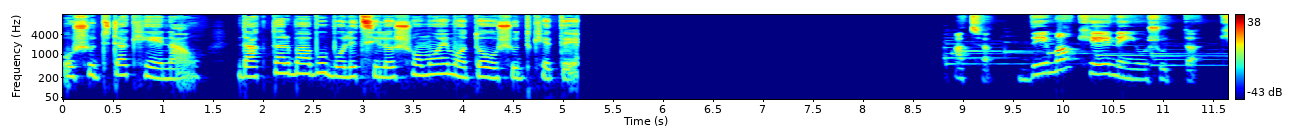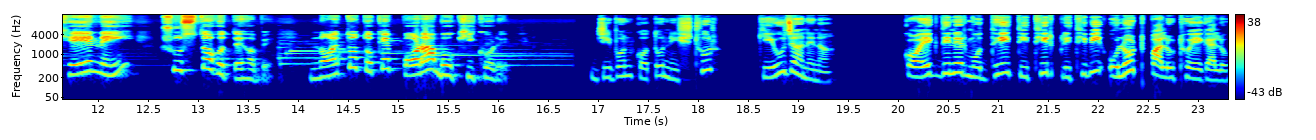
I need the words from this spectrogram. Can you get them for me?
ওষুধটা খেয়ে নাও। ডাক্তারবাবু বলেছিল সময় মতো ওষুধ খেতে। আচ্ছা দেমা খেয়ে নেই ওষুধটা। খেয়ে নেই সুস্থ হতে হবে। নয়তো তোকে পড়াবো কি করে? জীবন কত নিষ্ঠুর কেউ জানে না। কয়েকদিনের মধ্যেই তিথির পৃথিবী ওলট পালুট হয়ে গেল।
